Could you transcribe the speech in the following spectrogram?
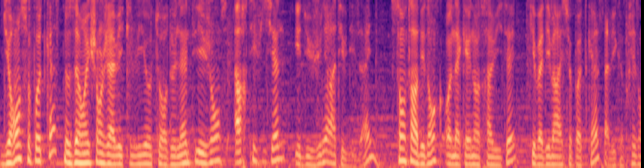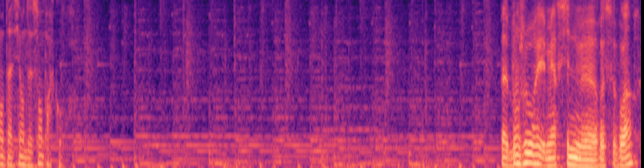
Durant ce podcast, nous allons échanger avec lui autour de l'intelligence artificielle et du generative design. Sans tarder donc, on accueille notre invité qui va démarrer ce podcast avec une présentation de son parcours. Bah, bonjour et merci de me recevoir.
